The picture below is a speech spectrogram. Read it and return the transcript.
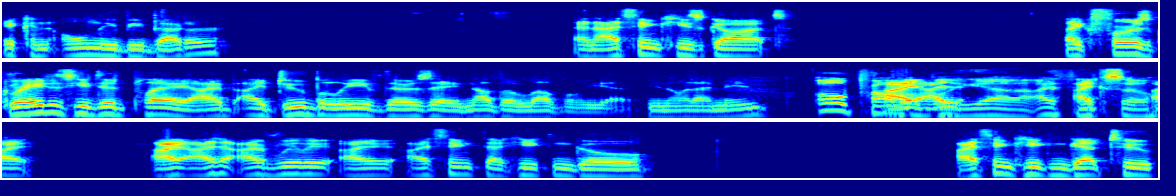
it can only be better. And I think he's got like for as great as he did play, I I do believe there's another level yet. You know what I mean? Oh, probably. I, I, yeah, I think I, so. I, I, I, I really, I, I think that he can go. I think he can get to.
